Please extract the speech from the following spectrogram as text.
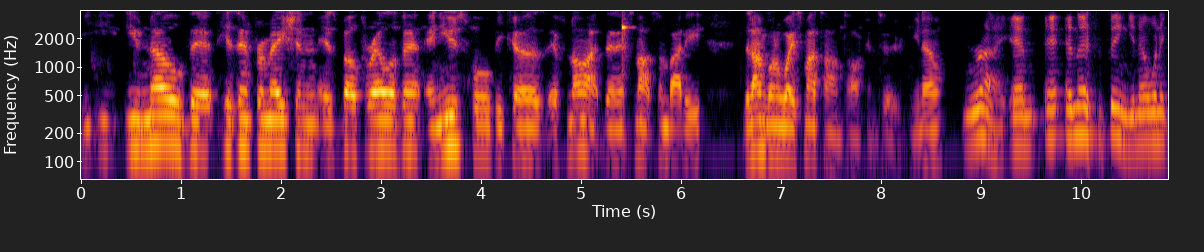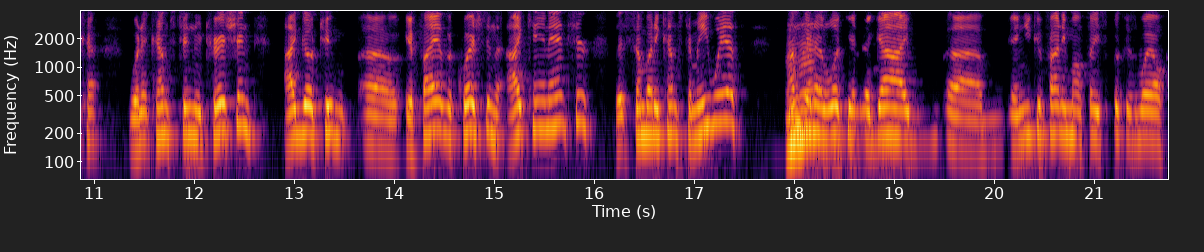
you know that his information is both relevant and useful because if not, then it's not somebody that I'm going to waste my time talking to, you know? Right, and and that's the thing, you know, when it comes when it comes to nutrition, I go to uh, if I have a question that I can't answer that somebody comes to me with, I'm Mhm. going to look at a guy, uh, and you can find him on Facebook as well.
